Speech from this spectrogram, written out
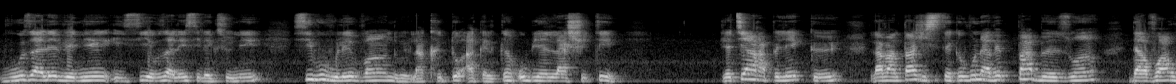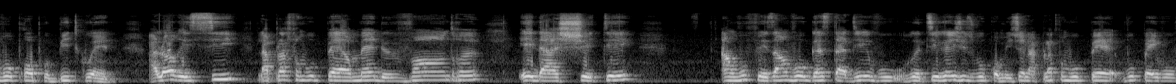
vous allez venir ici et vous allez sélectionner si vous voulez vendre la crypto à quelqu'un ou bien l'acheter. Je tiens à rappeler que l'avantage ici, c'est que vous n'avez pas besoin d'avoir vos propres Bitcoin. Alors ici, la plateforme vous permet de vendre et d'acheter en vous faisant vos gains, c'est-à-dire vous retirez juste vos commissions. La plateforme vous paye, vos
